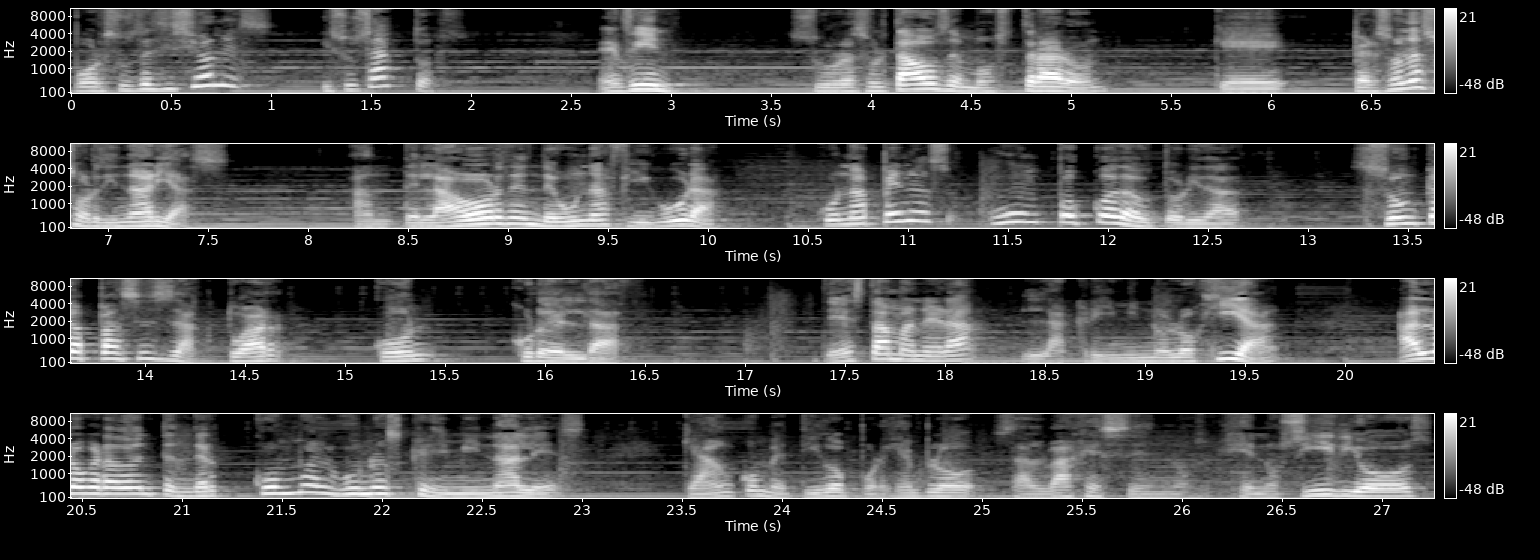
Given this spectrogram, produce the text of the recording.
por sus decisiones y sus actos. En fin, sus resultados demostraron que personas ordinarias ante la orden de una figura con apenas un poco de autoridad, son capaces de actuar con crueldad. De esta manera, la criminología ha logrado entender cómo algunos criminales que han cometido, por ejemplo, salvajes genocidios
